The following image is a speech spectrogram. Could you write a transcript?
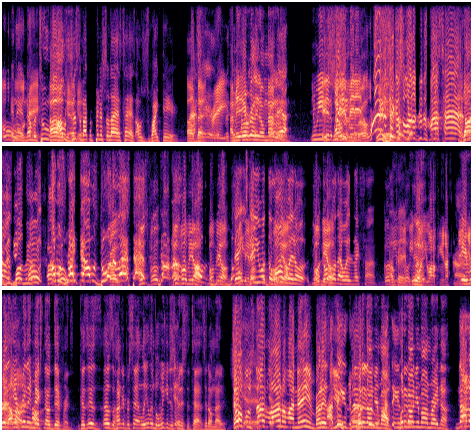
Ooh, and then okay. number two, Oh, I was just okay. about to finish the last task. I was right there. Oh, That's bet. crazy. I mean, it really don't matter. Yeah. Then. We It's did. We Wait a minute. bro. Why did it take us so long to do this last time? John, No, just vote. Leland. vote, I was vote. right there. I was doing the Bro, last time. just vote- John, just vote me off. bro, Vote me off. vote- They, me they off. you went the Vote long way though. Vote Don't, me don't go off. that way the next time. Go Okay. okay. If we Go, you off, you're not. It you're really, not it really no. makes no difference because it was, 100 percent Leland, but we can just finish the task. It don't matter. Shofu, Yeah, stop yeah. lying on my name, bro. That's I you. think. Put it on your mom. Put it on your mom right now. No, no, no,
